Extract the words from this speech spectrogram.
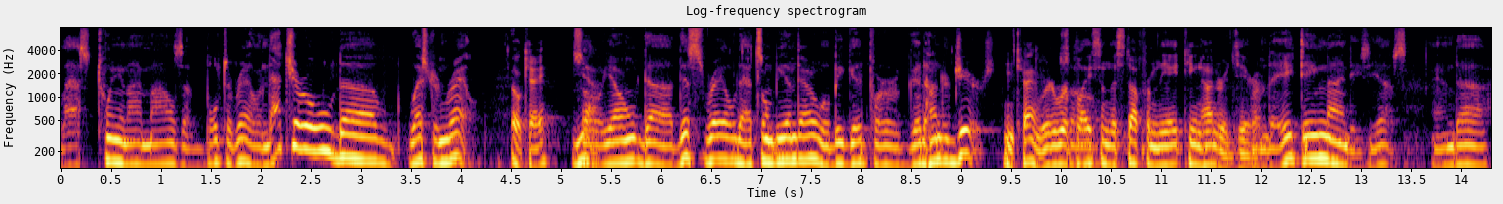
last 29 miles of bolted rail, and that's your old uh, Western Rail. Okay. So you know, the, this rail that's going to be in there will be good for a good hundred years. Okay, we're replacing the stuff from the 1800s here. From the 1890s, yes, and uh,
